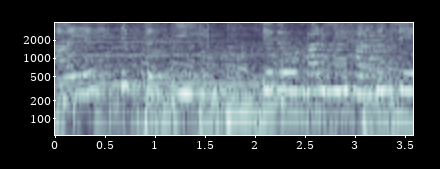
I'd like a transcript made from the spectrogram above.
Ale ještě předtím přijedou malí hasiči.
